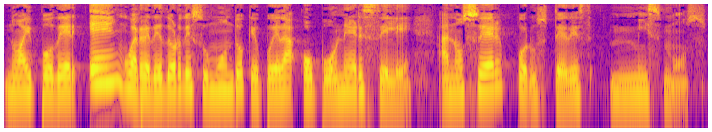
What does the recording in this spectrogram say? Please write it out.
No hay poder en o alrededor de su mundo que pueda oponérsele, a no ser por ustedes mismos.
